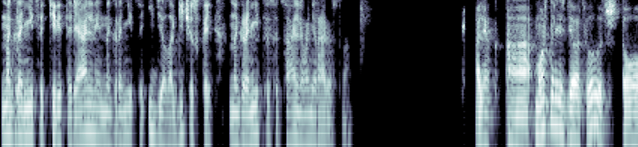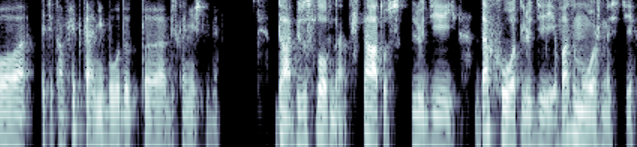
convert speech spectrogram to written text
На границе территориальной, на границе идеологической, на границе социального неравенства. Олег, а можно ли сделать вывод, что эти конфликты, они будут э, бесконечными? Да, безусловно, статус людей, доход людей, возможности,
